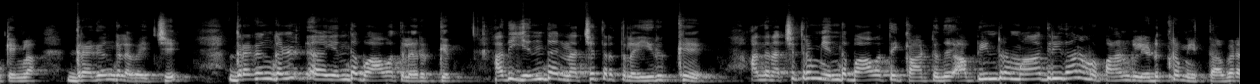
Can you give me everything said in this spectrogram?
ஓகேங்களா கிரகங்களை வச்சு கிரகங்கள் எந்த பாவத்தில் இருக்கு? அது எந்த நட்சத்திரத்தில் இருக்கு? அந்த நட்சத்திரம் எந்த பாவத்தை காட்டுது? அப்படின்ற மாதிரி தான் நம்ம பலன்கள் எடுக்கிறோமே தவிர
